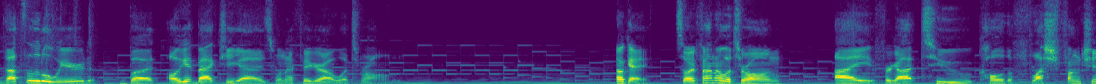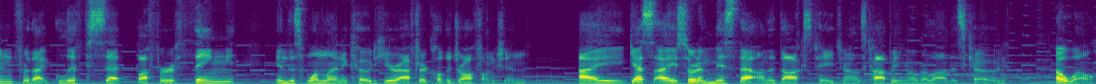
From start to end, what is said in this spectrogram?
that's a little weird, but I'll get back to you guys when I figure out what's wrong. Okay, so I found out what's wrong. I forgot to call the flush function for that glyph set buffer thing in this one line of code here after I called the draw function. I guess I sort of missed that on the docs page when I was copying over a lot of this code. Oh well.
